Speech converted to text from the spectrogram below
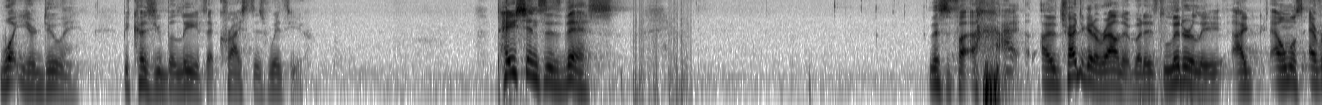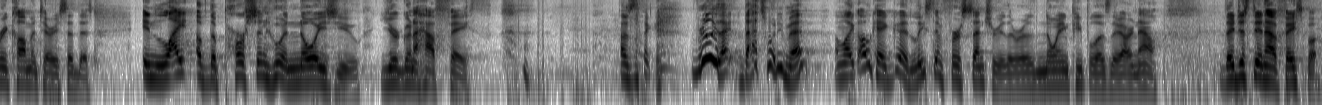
what you're doing because you believe that Christ is with you. Patience is this. This is fun. I, I tried to get around it, but it's literally, I, almost every commentary said this. In light of the person who annoys you, you're going to have faith. I was like, really? That, that's what he meant? I'm like, okay, good. At least in first century, there were annoying people as they are now. They just didn't have Facebook.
